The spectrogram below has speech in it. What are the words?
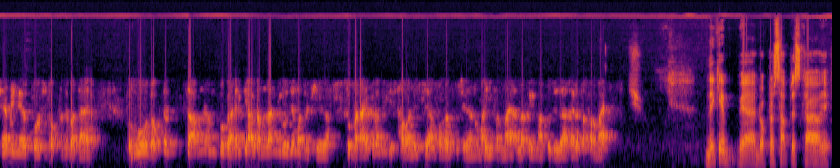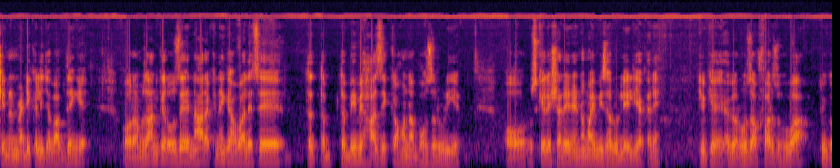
छह महीने का कोर्स डॉक्टर ने बताया तो वो डॉक्टर साहब ने उनको कहा है कि आप रमज़ान के रोज़े मत रखिएगा। तो बरए करम, इस हवाले से आप अगर कुछ रहनुमाई फरमाए, अल्लाह करीम आपको जजा फरमाए। देखिए डॉक्टर साहब तो इसका यकीनन मेडिकली जवाब देंगे। और रमज़ान के रोज़े ना रखने के हवाले से तब भी हाजिक का होना बहुत ज़रूरी है। और उसके लिए शरय रहनुमाई भी ज़रूर ले लिया करें। क्योंकि अगर रोज़ा फ़र्ज़ हुआ, क्योंकि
